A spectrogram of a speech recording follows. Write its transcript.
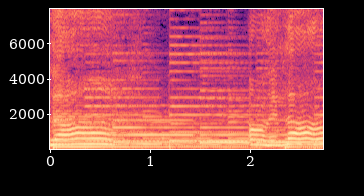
Love, only love.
